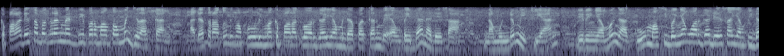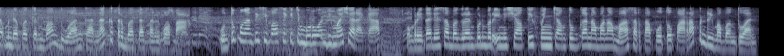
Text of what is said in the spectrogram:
Kepala Desa Bagelan Merdi Permanto menjelaskan ada 155 kepala keluarga yang mendapatkan BLT dana desa. Namun demikian, dirinya mengaku masih banyak warga desa yang tidak mendapatkan bantuan karena keterbatasan kuota. Untuk mengantisipasi kecemburuan di masyarakat, pemerintah desa Bagelan pun berinisiatif mencantumkan nama-nama serta foto para penerima bantuan.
